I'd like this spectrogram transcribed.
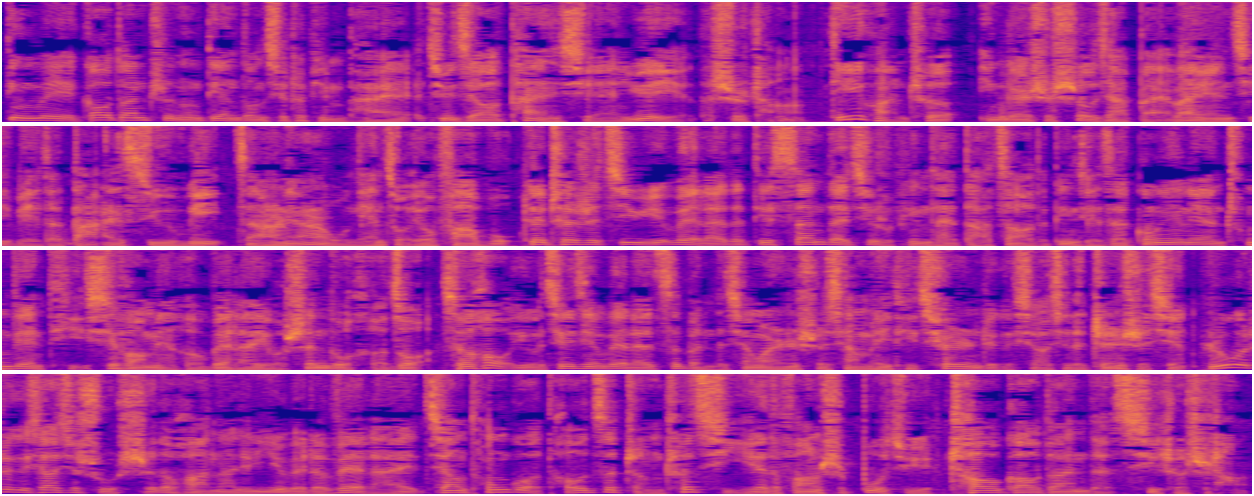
定位高端智能电动汽车品牌，聚焦探险越野的市场。第一款车应该是售价百万元级别的大 SUV，在二零二五年左右发布。这车是基于未来的第三代技术平台打造的，并且在供应链充电体系方面和未来有深度合作。随后有接近未来资本的相关人士向媒体确认这个消息的真实性。如果这个消息属实的话，那就意味着未来将通过投资整车企业的方式布局超高端的汽车市场。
